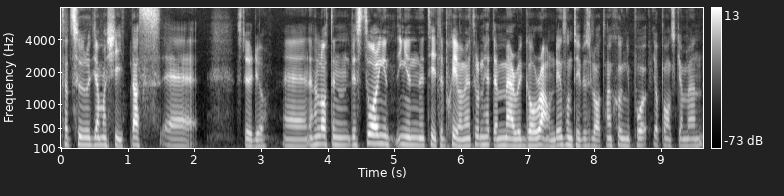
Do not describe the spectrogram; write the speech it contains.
Tatsuro Yamashitas eh, studio. Eh, den här låten, det står ingen, ingen titel på skivan men jag tror den heter Merry Go Round. Det är en sån typisk låt. Han sjunger på japanska men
